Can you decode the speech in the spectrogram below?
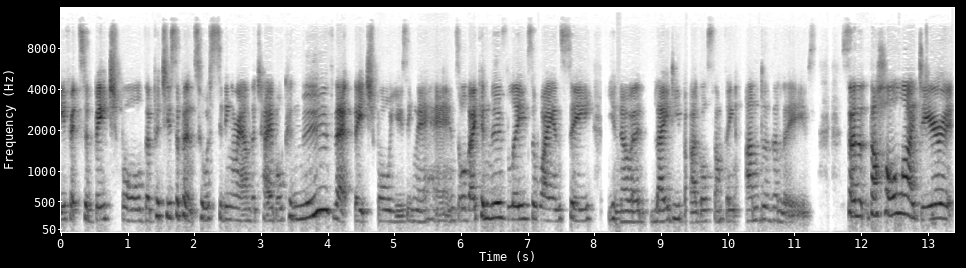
if it's a beach ball, the participants who are sitting around the table can move that beach ball using their hands, or they can move leaves away and see, you know, a ladybug or something under the leaves. So the whole idea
